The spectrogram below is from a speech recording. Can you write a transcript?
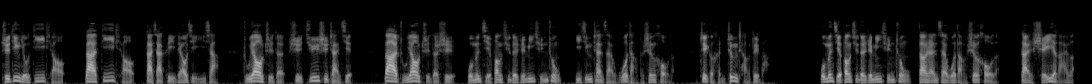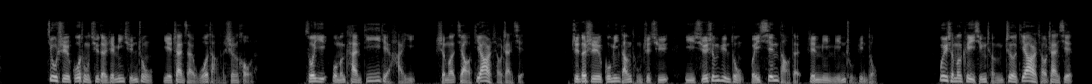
指定有第一条。那第一条大家可以了解一下，主要指的是军事战线。那主要指的是我们解放区的人民群众已经站在我党的身后了，这个很正常，对吧？我们解放区的人民群众当然在我党身后了，但谁也来了，就是国统区的人民群众也站在我党的身后了。所以，我们看第一点含义，什么叫第二条战线？指的是国民党统治区以学生运动为先导的人民民主运动，为什么可以形成这第二条战线？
